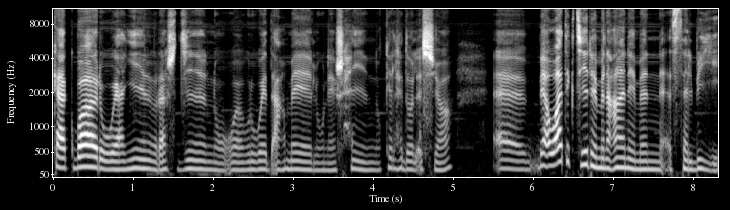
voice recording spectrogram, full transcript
ككبار وواعيين وراشدين ورواد أعمال وناجحين وكل هدول الاشياء بأوقات كتيرة منعاني من السلبية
